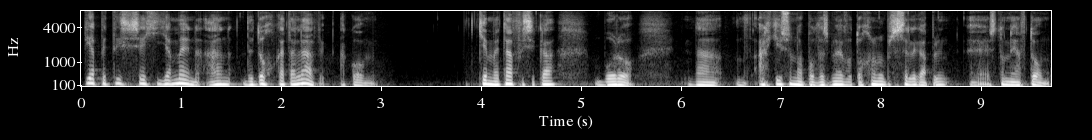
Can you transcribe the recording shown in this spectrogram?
τι απαιτήσεις έχει για μένα, αν δεν το έχω καταλάβει ακόμη. Και μετά φυσικά μπορώ να αρχίσω να αποδεσμεύω το χρόνο που σας έλεγα πριν ε, στον εαυτό μου.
